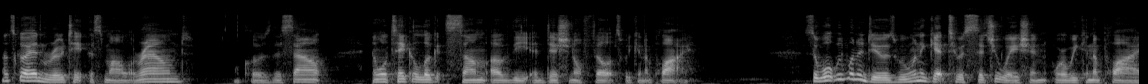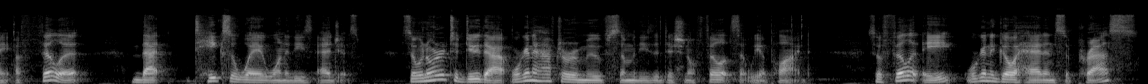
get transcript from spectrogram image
Let's go ahead and rotate this model around. We'll close this out and we'll take a look at some of the additional fillets we can apply. So what we want to do is we want to get to a situation where we can apply a fillet that takes away one of these edges. So in order to do that, we're going to have to remove some of these additional fillets that we applied. So fillet 8, we're going to go ahead and suppress.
